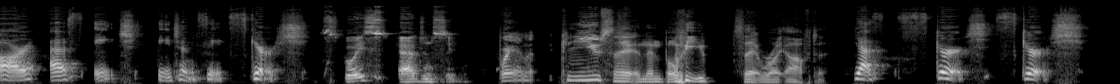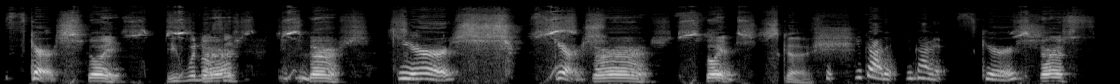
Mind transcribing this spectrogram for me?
R S H agency. Skirsh. Squeeze Agency. Brianna, can you say it and then Bobby, you say it right after? Yes, skirsh, skirsh, skirsh, Squeeze. You would not say- Skirsh. skirsh, skirsh. Skirsh. Squeeze. Skirsh. You got it. You got it. Skirsh. Skirsh.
